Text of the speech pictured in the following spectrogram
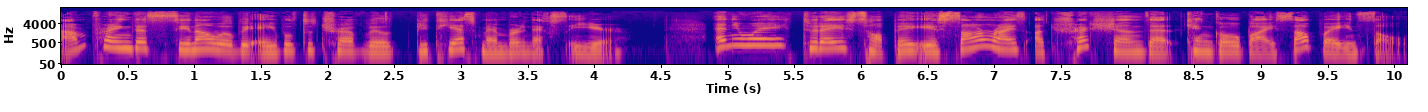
I'm praying that Sina will be able to travel with BTS member next year. Anyway, today's topic is sunrise attraction that can go by subway in Seoul.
